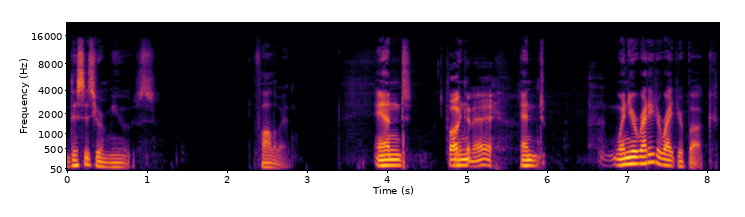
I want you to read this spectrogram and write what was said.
This is your muse. Follow it, and Fucking when- A. and when you're ready to write your book,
